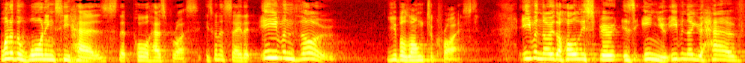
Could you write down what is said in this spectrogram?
one of the warnings he has, that Paul has for us, is going to say that even though you belong to Christ, even though the Holy Spirit is in you, even though you have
